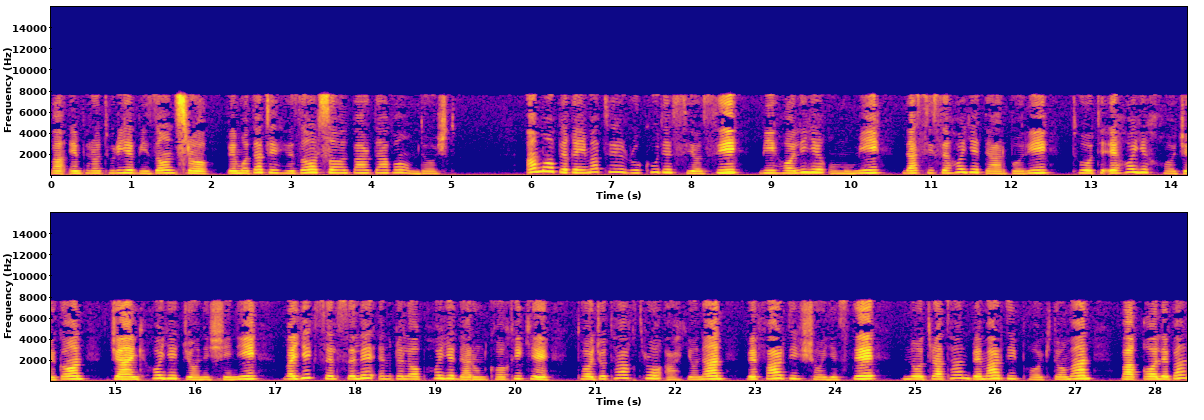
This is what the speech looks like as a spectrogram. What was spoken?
و امپراتوری بیزانس را به مدت هزار سال بر دوام داشت. اما به قیمت رکود سیاسی بیحالی عمومی دستیسه های درباری توطعه های خاجگان جنگ های جانشینی و یک سلسله انقلاب های درونکاخی که تاج و تخت را احیانا به فردی شایسته ندرتا به مردی پاکدامن و غالبا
